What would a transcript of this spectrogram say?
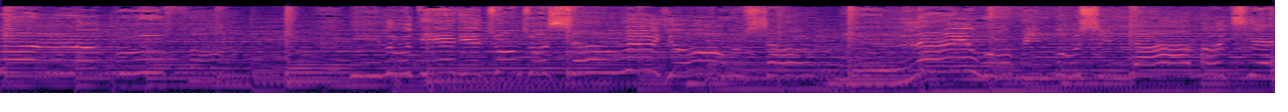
乱了步伐，一路跌跌撞撞，伤了又伤。原来我并不是那么坚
